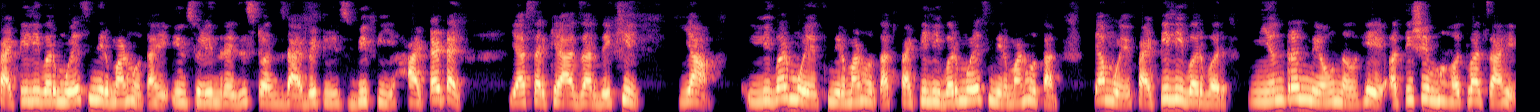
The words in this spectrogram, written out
फॅटी लिव्हरमुळेच निर्माण होत आहे. Insulin resistance diabetes BP heart attack यासारखे आजार देखील या लिव्हरमुळेच निर्माण होतात. फॅटी लिव्हरमुळेच निर्माण होतात. त्यामुळे फॅटी लिव्हरवर नियंत्रण मिळवणं हे अतिशय महत्वाचं आहे.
